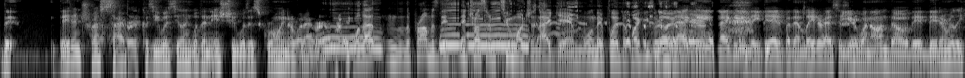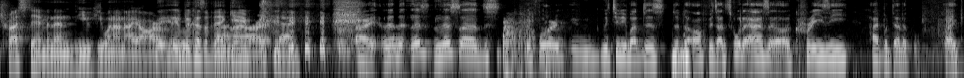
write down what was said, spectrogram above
They they didn't trust Seibert because he was dealing with an issue with his groin or whatever. Well, that the problem is they, they trusted him too much in that game when they played the Vikings. No, that the year. game that game they did, but then later as the year went on, though they, they didn't really trust him, and then he he went on IR They Because of that game. IR, All right, let, let- let's let's uh just before we continue about this the, the offense. I just want to ask a, a crazy hypothetical. Like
